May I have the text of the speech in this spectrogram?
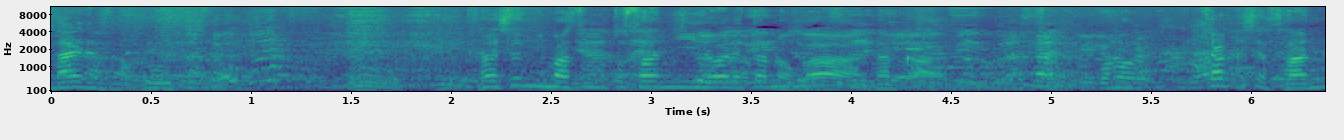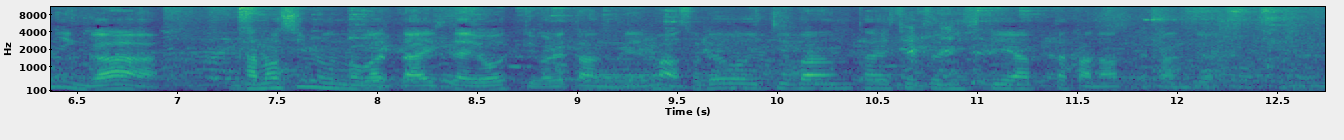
成田さんはどうですか？最初に松本さんに言われたのがなんかこの企画者3人が楽しむのが大事だよって言われたんで、まあ、それを一番大切にしてやったかなって感じがしますね。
